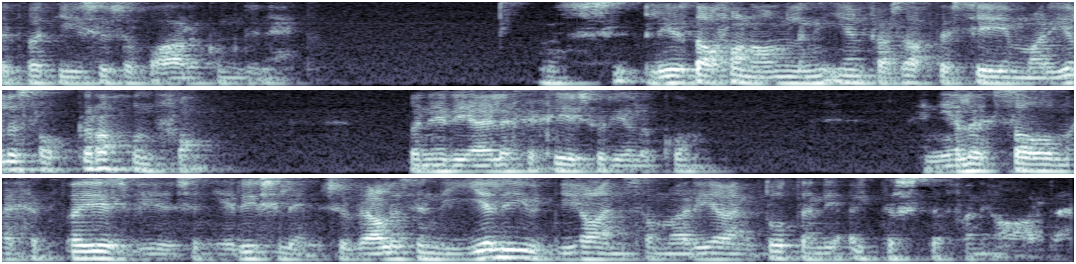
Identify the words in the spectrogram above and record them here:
dit wat Jesus op aarde kom doen het. Ons lees daarvan Handelinge 1 vers 8 sê maar julle sal krag ontvang wanneer die Heilige Gees oor julle kom. En julle sal my getuies wees in Jerusalem, sowel as in die hele Judea en Samaria en tot aan die uiterste van die aarde.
